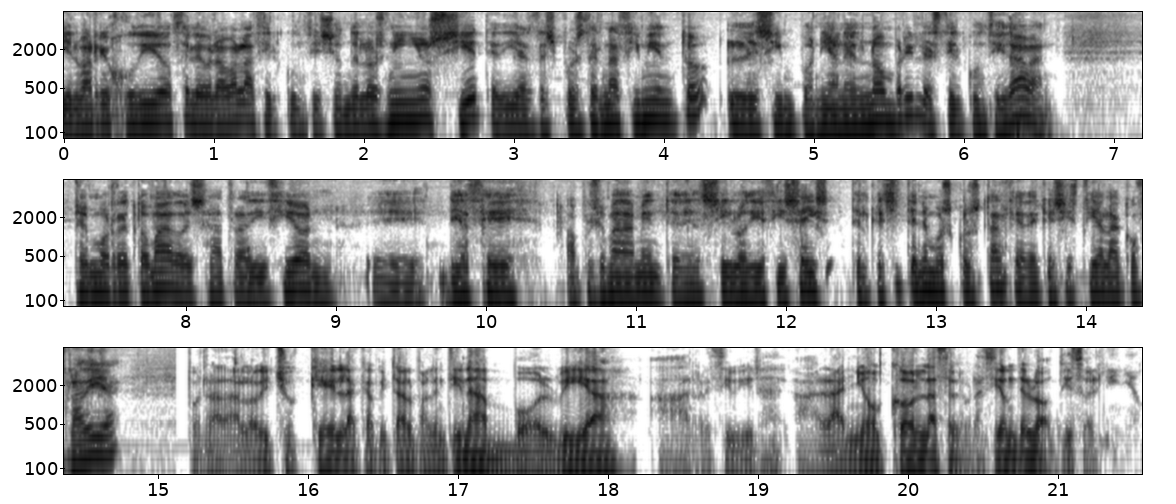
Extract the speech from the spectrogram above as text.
y el barrio judío celebraba la circuncisión de los niños siete días después del nacimiento, les imponían el nombre y les circuncidaban. Hemos retomado esa tradición eh, de hace aproximadamente del siglo XVI, del que sí tenemos constancia de que existía la cofradía. Pues nada, lo dicho, que la capital valentina volvía a recibir al año con la celebración del bautizo del niño.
